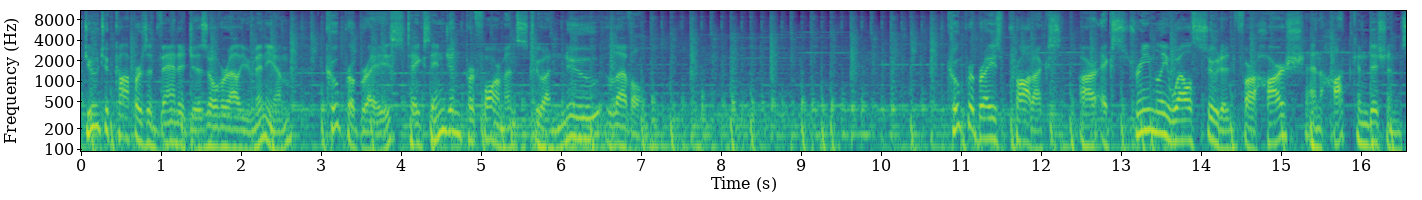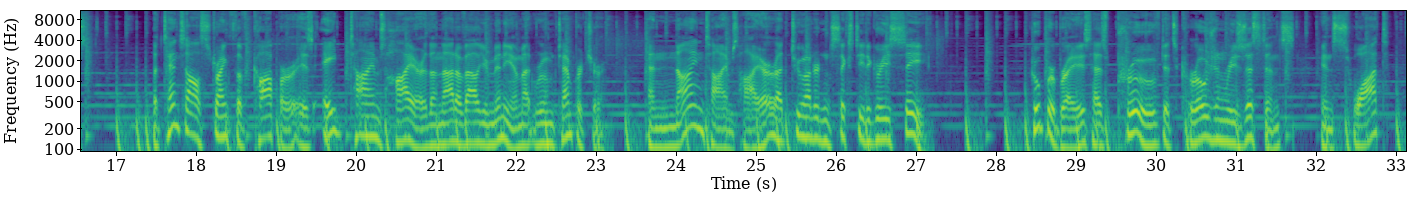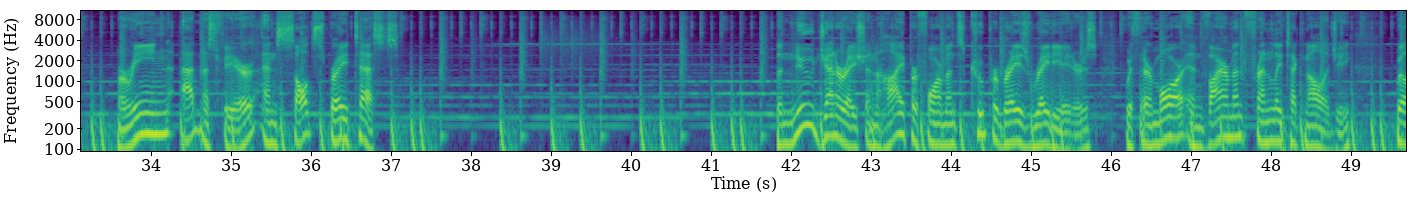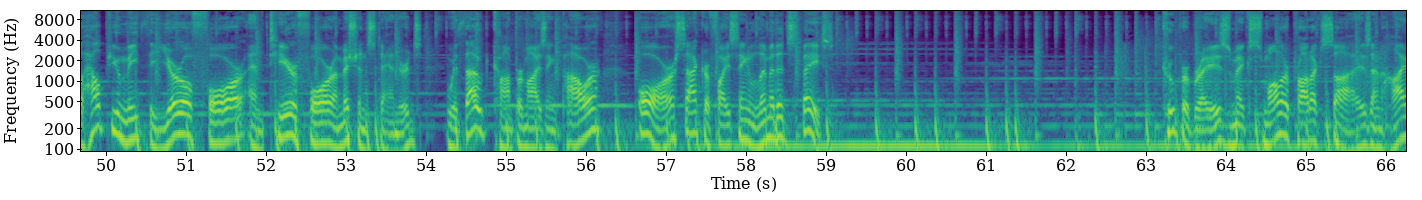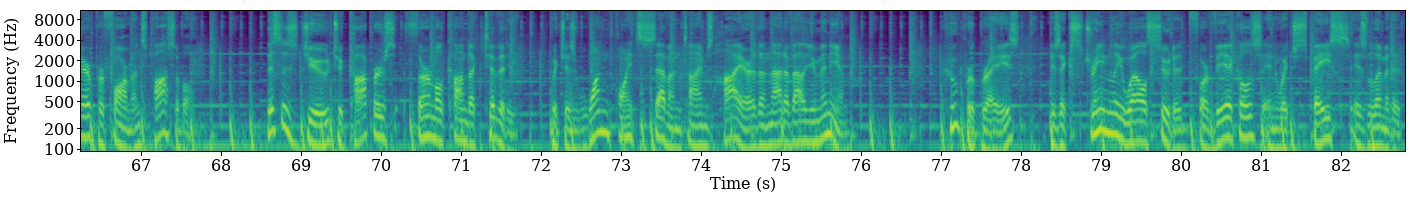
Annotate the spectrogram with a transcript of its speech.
Due to copper's advantages over aluminium, Cuprobraze takes engine performance to a new level. Cuprobraze products are extremely well suited for harsh and hot conditions. The tensile strength of copper is eight times higher than that of aluminium at room temperature and nine times higher at 260 degrees C. Cuprobraze has proved its corrosion resistance in SWAAT, marine atmosphere, and salt spray tests. The new generation high-performance Cuprobraze radiators with their more environment-friendly technology will help you meet the Euro 4 and Tier 4 emission standards without compromising power or sacrificing limited space. Cuprobraze makes smaller product size and higher performance possible. This is due to copper's thermal conductivity, which is 1.7 times higher than that of aluminium. Cuprobraze is extremely well suited for vehicles in which space is limited.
